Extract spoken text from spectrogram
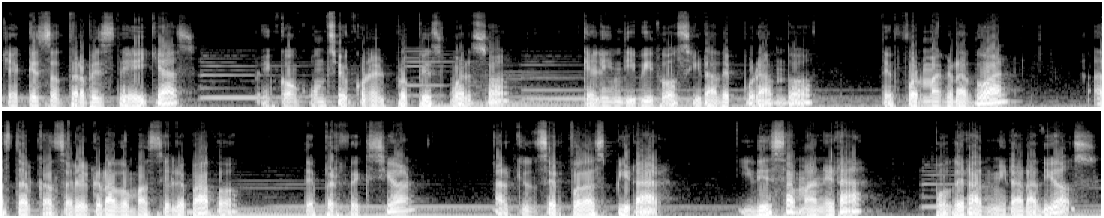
ya que es a través de ellas, en conjunción con el propio esfuerzo, que el individuo se irá depurando de forma gradual hasta alcanzar el grado más elevado de perfección al que un ser pueda aspirar y de esa manera poder admirar a Dios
